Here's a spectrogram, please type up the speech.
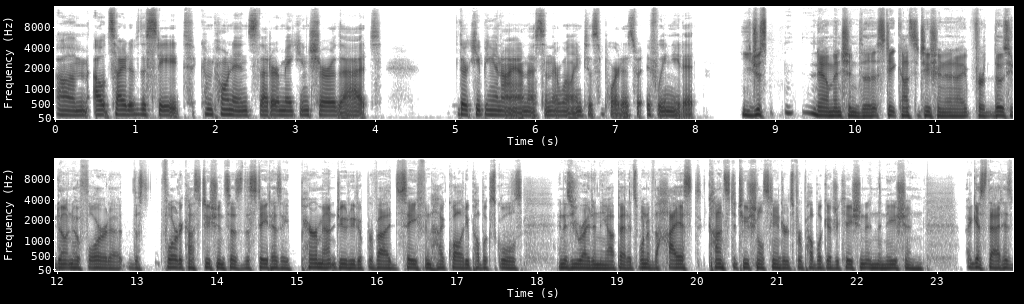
um, outside of the state components that are making sure that they're keeping an eye on us and they're willing to support us if we need it. You just now mentioned the state constitution, and I, for those who don't know Florida, the Florida Constitution says the state has a paramount duty to provide safe and high quality public schools. And as you write in the op ed, it's one of the highest constitutional standards for public education in the nation. I guess that has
